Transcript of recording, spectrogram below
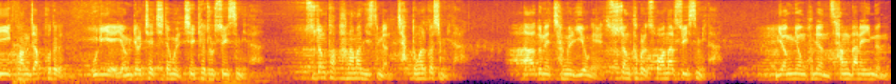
이 광자포들은 우리의 연결체 지점을 지켜줄 수 있습니다. 수정탑 하나만 있으면 작동할 것입니다. 아둔의 창을 이용해 수정탑을 소환할 수 있습니다. 명령 화면 상단에 있는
